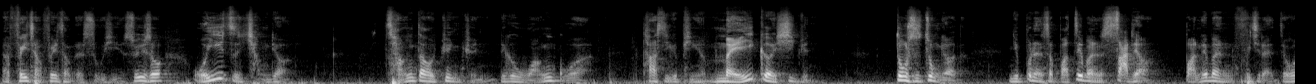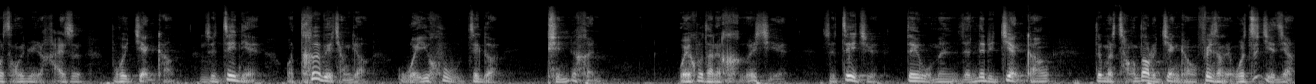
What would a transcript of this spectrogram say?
呃，非常非常的熟悉，所以说我一直强调，肠道菌群那个王国啊，它是一个平衡，每一个细菌都是重要的，你不能说把这帮人杀掉，把那帮人扶起来，最后肠道菌群还是不会健康。所以这点我特别强调，维护这个平衡，维护它的和谐，所以这句对我们人类的健康。对我们肠道的健康非常的，我自己也这样。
